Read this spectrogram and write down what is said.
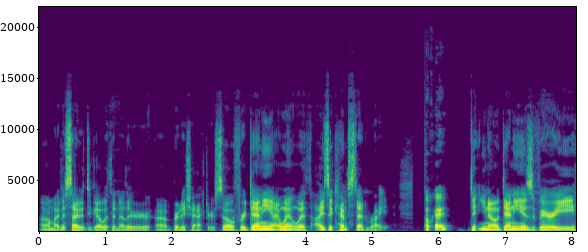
um, I decided to go with another uh, British actor. So for Denny, I went with Isaac Hempstead Wright. Okay. D- you know, Denny is very,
